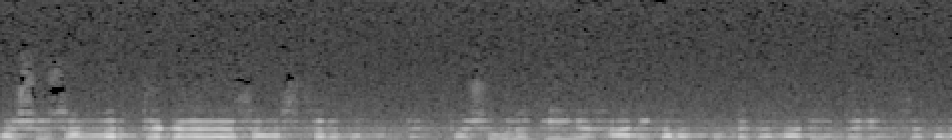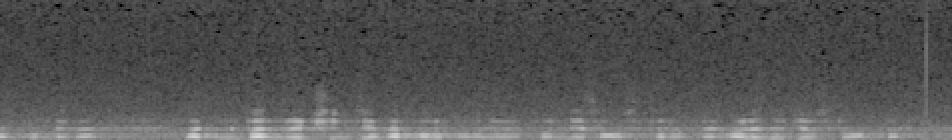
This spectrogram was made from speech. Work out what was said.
పశు సంవర్ధక సంస్థలు పశువులకి హాని కలగకుండగా వాటి ఏదో హింస కలగకుండగా వాటిని పరిరక్షించే కర్మలు కొన్ని సంస్థలు ఉంటాయి. వాళ్ళు ఏదో చేస్తూ ఉంటారు.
